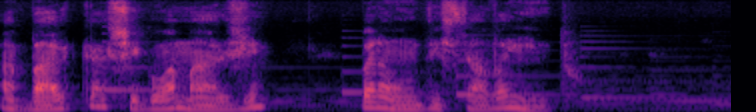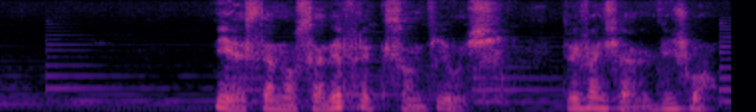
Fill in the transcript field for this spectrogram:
a barca chegou à margem para onde estava indo. E esta é a nossa reflexão de hoje do Evangelho de João.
